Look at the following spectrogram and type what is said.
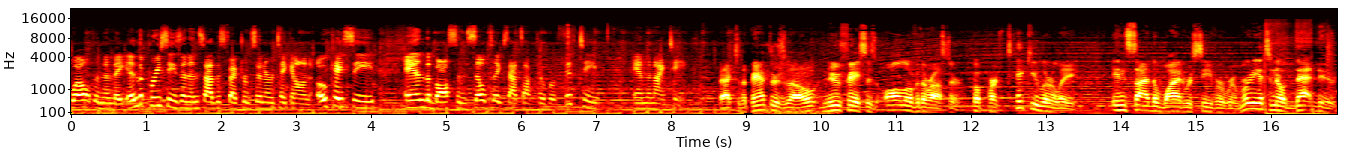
12th, and then they end the preseason inside the Spectrum Center, taking on OKC and the Boston Celtics. That's October 15th and the 19th. Back to the Panthers, though. New faces all over the roster, but particularly inside the wide receiver room. We're going to get to know that dude.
